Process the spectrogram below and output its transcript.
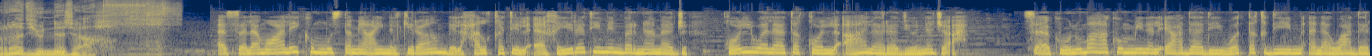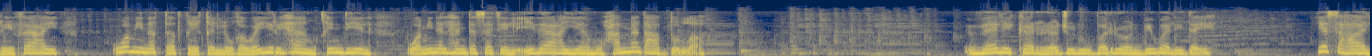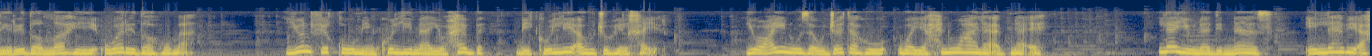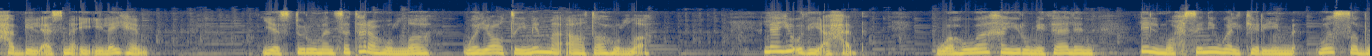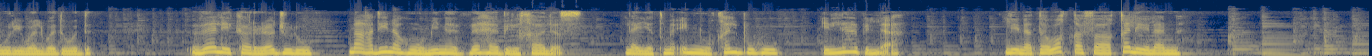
راديو النجاح السلام عليكم مستمعين الكرام بالحلقة الأخيرة من برنامج قل ولا تقل على راديو النجاح. سأكون معكم من الإعداد والتقديم أنا وعد الرفاعي ومن التدقيق اللغوي رهام قنديل ومن الهندسة الإذاعية محمد عبد الله. ذلك الرجل بر بوالديه يسعى لرضا الله ورضاهما ينفق من كل ما يحب بكل أوجه الخير. يعين زوجته ويحنو على أبنائه. لا ينادي الناس إلا بأحب الأسماء إليهم. يستر من ستره الله ويعطي مما أعطاه الله. لا يؤذي أحد. وهو خير مثال للمحسن والكريم والصبور والودود. ذلك الرجل معدنه من الذهب الخالص. لا يطمئن قلبه إلا بالله. لنتوقف قليلا.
